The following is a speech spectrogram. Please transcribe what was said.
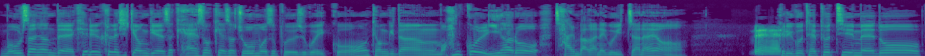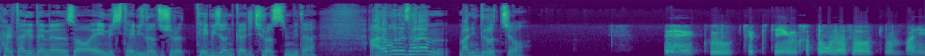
뭐 울산 현대 캐리그 클래식 경기에서 계속해서 좋은 모습 보여주고 있고 경기당 뭐 한 골 이하로 잘 막아내고 있잖아요. 네, 그리고 대표팀에도 발탁이 되면서 A매치 데뷔전, 데뷔전까지 치렀습니다. 알아보는 사람 많이 늘었죠? 네, 그 대표팀 갔다 오고 나서 좀 많이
